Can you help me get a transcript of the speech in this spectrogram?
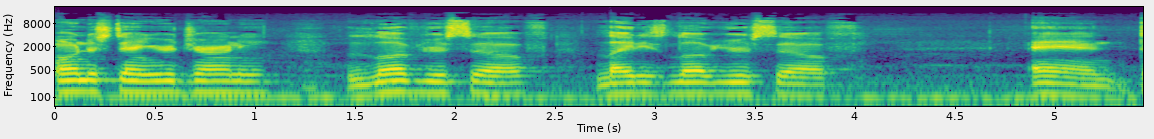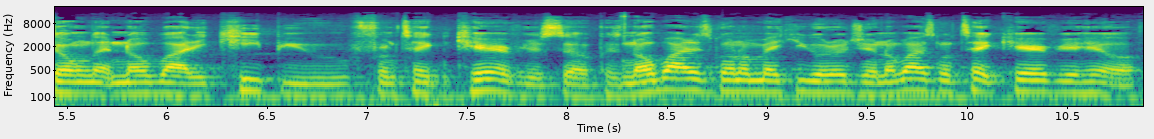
Understand your journey. Love yourself. Ladies, love yourself and don't let nobody keep you from taking care of yourself because nobody's going to make you go to the gym nobody's going to take care of your health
